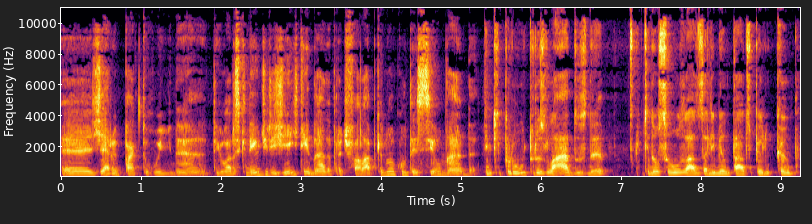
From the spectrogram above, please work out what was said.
é, gera um impacto ruim, né? Tem horas que nem o dirigente tem nada para te falar porque não aconteceu nada. Tem que ir por outros lados, né? Que não são usados alimentados pelo campo.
